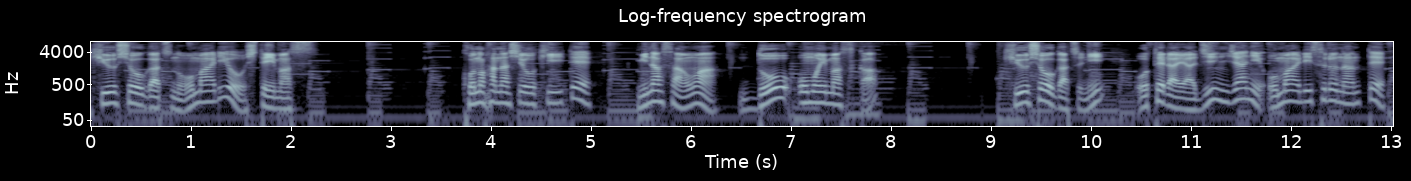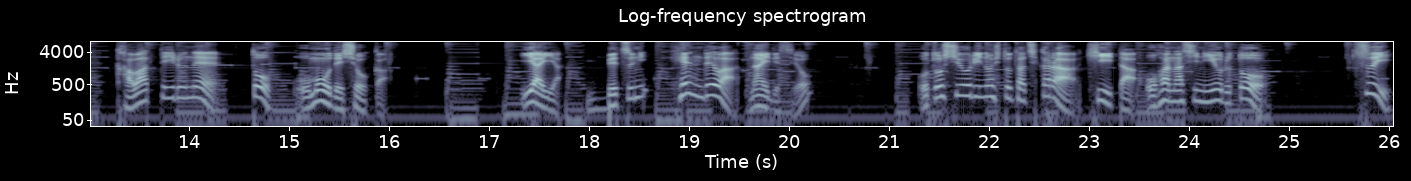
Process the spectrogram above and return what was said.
旧正月のお参りをしています。この話を聞いて皆さんはどう思いますか？旧正月にお寺や神社にお参りするなんて変わっているねと思うでしょうか？いやいや別に変ではないですよ。お年寄りの人たちから聞いたお話によるとつい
